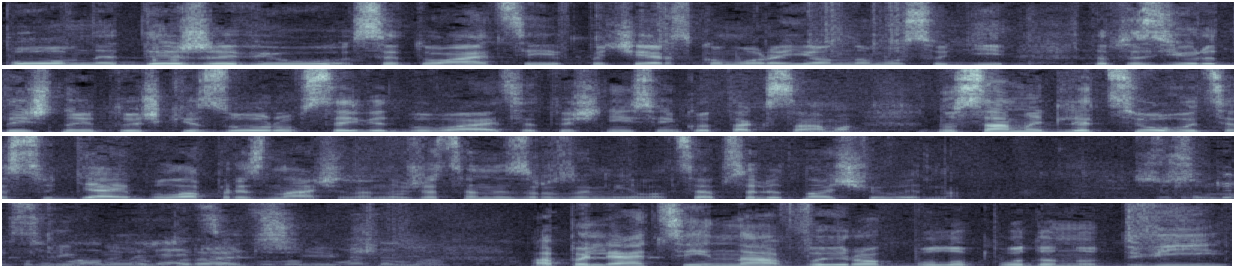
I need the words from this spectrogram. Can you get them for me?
повне дежавю ситуації в Печерському районному суді. Тобто, з юридичної точки зору все відбувається точнісінько так само. Ну саме для цього ця суддя і була призначена. Невже це не зрозуміло? Це абсолютно очевидно. Стосовно потрібної операції, якщо можна. Апеляцій на вирок було подано дві.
